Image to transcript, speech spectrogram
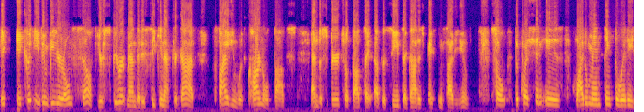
It, it could even be your own self, your spirit man that is seeking after God, fighting with carnal thoughts and the spiritual thoughts that- of the seeds that God has placed inside of you. So the question is, why do men think the way they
